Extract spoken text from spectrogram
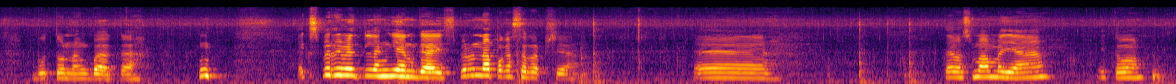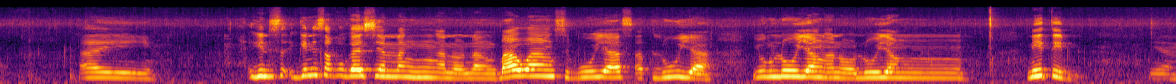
buto ng baka. Experiment lang yan guys. Pero napakasarap siya. Eh, tapos mamaya, ito, ay, ginisa, ginisa ko guys yan ng, ano, ng bawang, sibuyas, at luya. Yung luyang, ano, luyang native. Yan.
